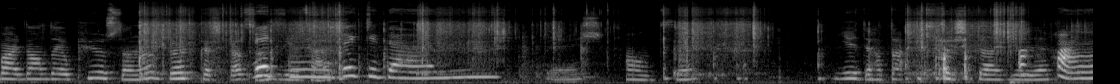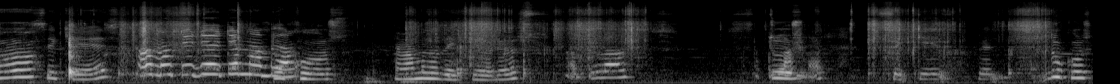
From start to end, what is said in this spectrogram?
bardağında yapıyorsanız 4 kaşık atsanız yeter. Peki gidelim. 5, 6, 7 hatta 2 kaşık daha. Ha. 8, Ama dedim abla. 9. Hemen bunu da ekliyoruz. Abla. Dur. 8 ve 9.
